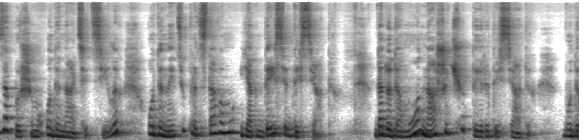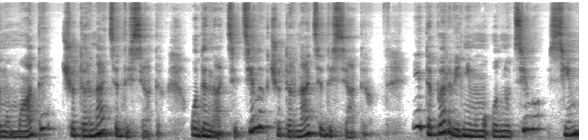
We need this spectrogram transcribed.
Запишемо 11 цілих, одиницю представимо як 10 десятих. Да додамо наші 4 десятих. Будемо мати 14 десятих. 11 цілих 14 десятих. І тепер віднімемо 1,7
